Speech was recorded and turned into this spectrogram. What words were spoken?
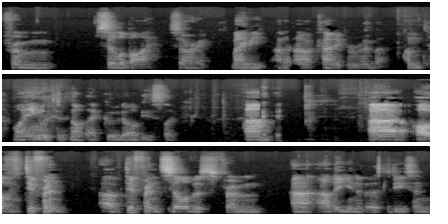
from syllabi. Sorry, maybe I don't know. I can't even remember. Um, my English is not that good, obviously. Um, uh, of different of different syllabus from uh, other universities and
